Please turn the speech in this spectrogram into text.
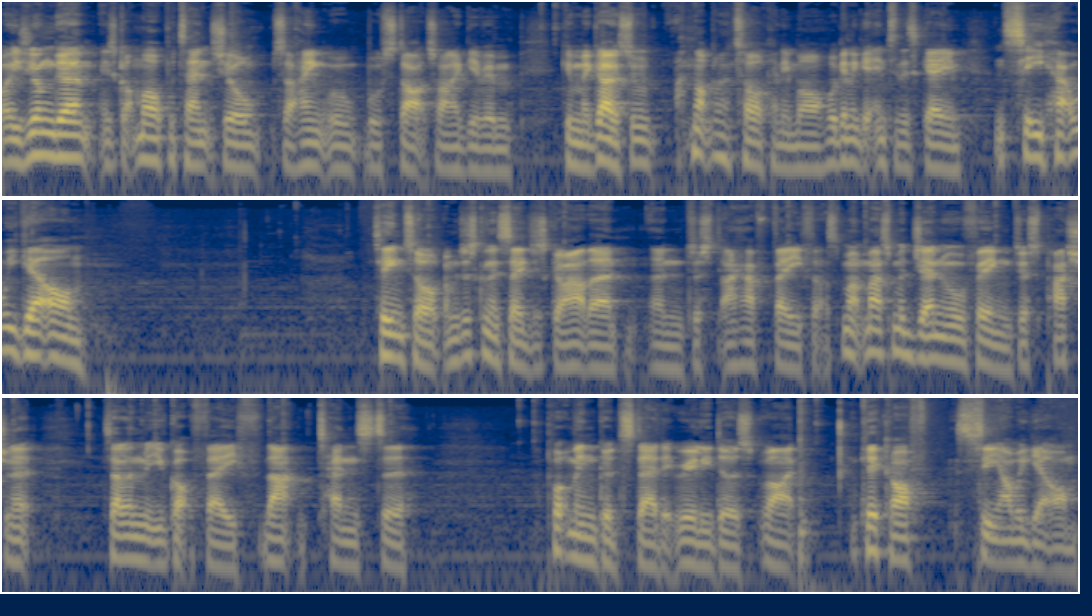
well, he's younger, he's got more potential, so I think we'll, we'll start trying to give him give him a go. So I'm not going to talk anymore. We're going to get into this game and see how we get on. Team talk. I'm just going to say, just go out there and just, I have faith. That's my, that's my general thing. Just passionate, telling them that you've got faith. That tends to put them in good stead. It really does. Right, kick off, see how we get on.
